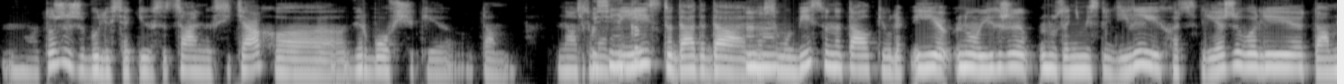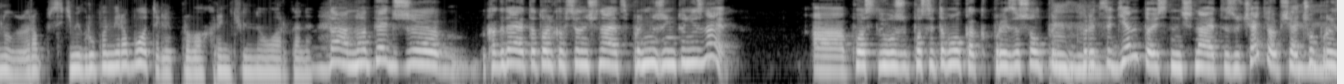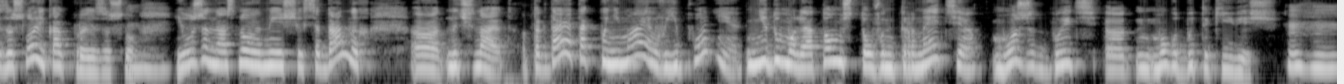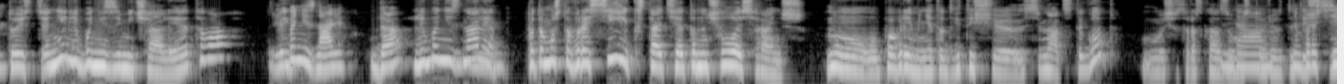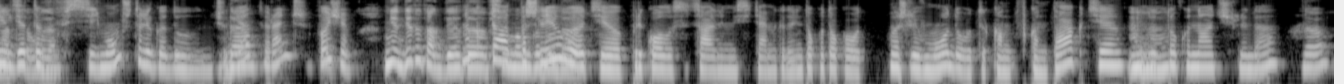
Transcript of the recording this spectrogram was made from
ну, тоже же были всякие в социальных сетях а, вербовщики там на Типа самоубийство, да-да-да, на Мгм. самоубийство наталкивали. И, ну, их же, ну, за ними следили, их отслеживали, там, ну, с этими группами работали правоохранительные органы. Да, но опять же, когда это только все начинается, про них же никто не знает. А после уже после того, как произошел Мгм. прецедент, то есть начинает изучать а вообще, а что произошло и как произошло. Мгм. И уже на основе имеющихся данных э, начинают. Тогда, я так понимаю, в Японии не думали о том, что в интернете может быть, э, могут быть такие вещи. Мгм. То есть они либо не замечали этого, Либо И- не знали. да, либо не знали. Мгм. Потому что в России, кстати, это началось раньше. Ну, по времени это 2017 год. Мы сейчас рассказываем историю с Ну, в 2017 России где-то года. в седьмом, что ли, году? Чё, Да. Нет? Раньше? Позже? Нет, где-то так, где-то ну, в когда седьмом вот пошли году, да. эти приколы с социальными сетями, когда они только-только вот вошли в моду, вот ВКонтакте, когда Мгм. только начали, да? Да,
